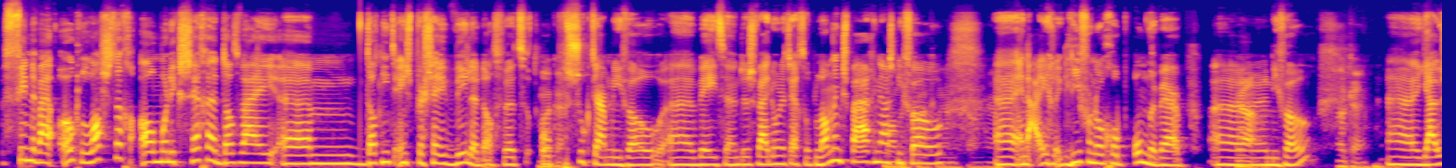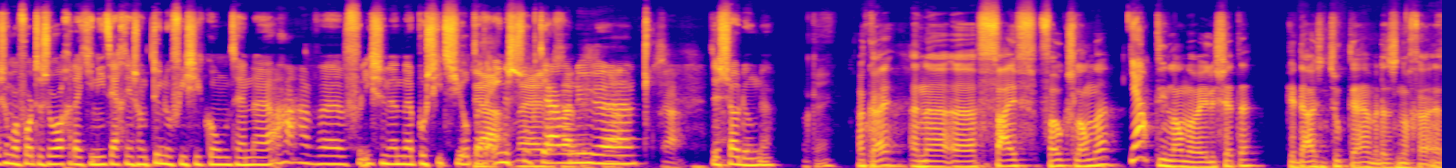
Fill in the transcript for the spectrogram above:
vinden wij ook lastig. Al moet ik zeggen dat wij um, dat niet eens per se willen. Dat we het okay. op zoektermniveau uh, weten. Dus wij doen het echt op landingspagina's niveau. Ja. Uh, en eigenlijk liever nog op onderwerp ja. niveau. Okay. juist om ervoor te zorgen dat je niet echt in zo'n tunnelvisie komt. En ah, we verliezen een positie op dat ja, ene zoekterm nee, nu. Dus zodoende. Oké. Oké, en uh, vijf focuslanden. Ja. Tien landen waar jullie zitten. Keer duizend zoektermen. Dat is nog uh, een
